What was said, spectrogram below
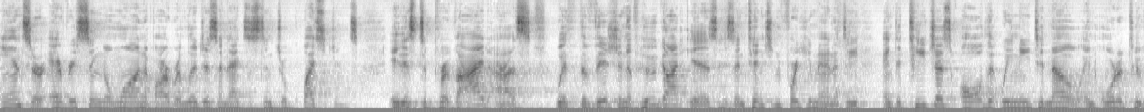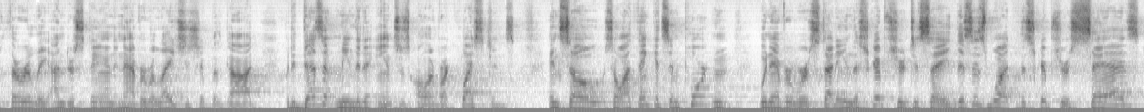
answer every single one of our religious and existential questions. It is to provide us with the vision of who God is, his intention for humanity, and to teach us all that we need to know in order to thoroughly understand and have a relationship with God. But it doesn't mean that it answers all of our questions. And so, so I think it's important whenever we're studying the scripture to say, this is what the scripture says,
